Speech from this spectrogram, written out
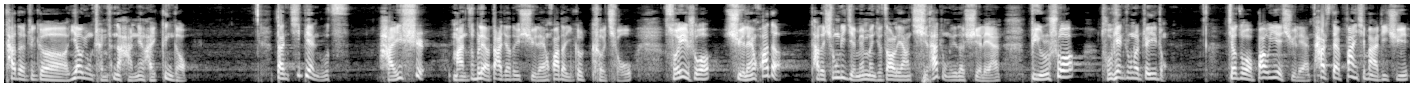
它的这个药用成分的含量还更高。但即便如此，还是满足不了大家对雪莲花的一个渴求。所以说，雪莲花的它的兄弟姐妹们就遭了殃。其他种类的雪莲，比如说图片中的这一种，叫做包叶雪莲，它是在泛西马地区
